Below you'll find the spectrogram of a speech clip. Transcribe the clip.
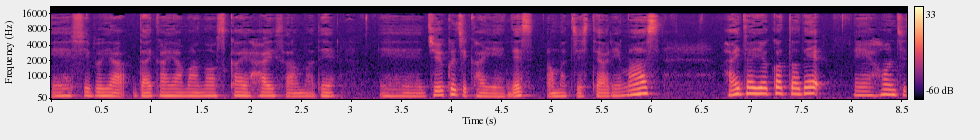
えー、渋谷代官山のスカイハイさんまで、え19時開演です。お待ちしております。はいということで、え本日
